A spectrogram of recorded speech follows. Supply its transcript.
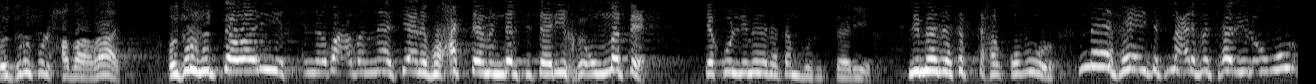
ادرسوا الحضارات. ادرسوا التواريخ. إن بعض الناس يعرف حتى من درس تاريخ أمته. يقول لماذا تنبش التاريخ؟ لماذا تفتح القبور؟ ما فائدة معرفة هذه الأمور؟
